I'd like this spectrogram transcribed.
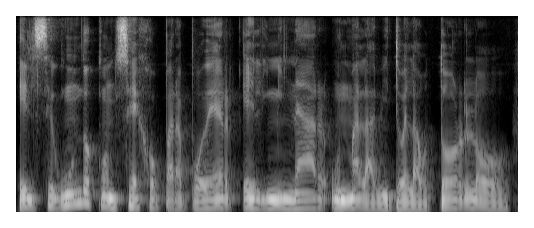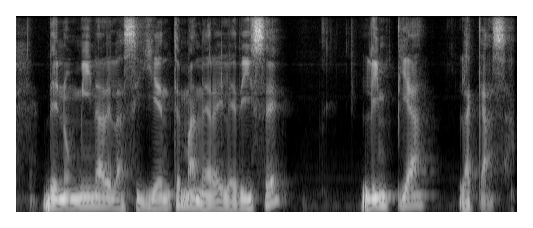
El segundo consejo para poder eliminar un mal hábito, el autor lo denomina de la siguiente manera y le dice, limpia la casa.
